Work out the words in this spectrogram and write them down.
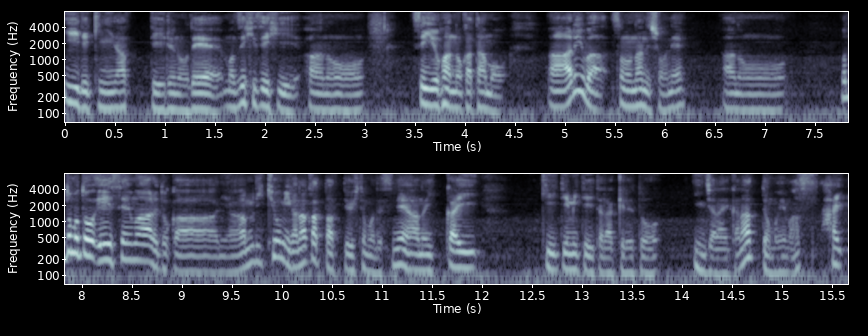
いい出来になっているので、まあ、ぜひぜひ、あの、声優ファンの方も、ああるいは、その、なんでしょうね、あの、もともと ASMR とかにはあまり興味がなかったっていう人もですね、あの、一回聞いてみていただけるといいんじゃないかなって思います。はい。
